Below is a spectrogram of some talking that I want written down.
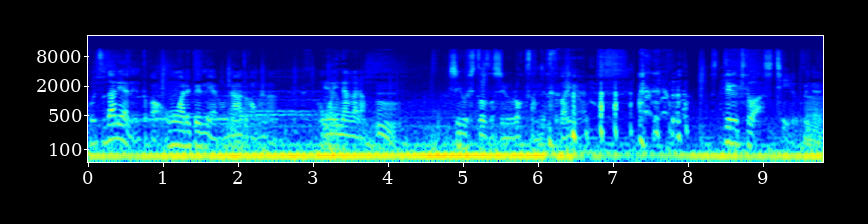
こいつ誰やねんとか思われてんねやろうなとか思いながら思いながらも。うん。知る人ぞ知るロックさんですとか言いながら。知 ってる人は知っているみたいな、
